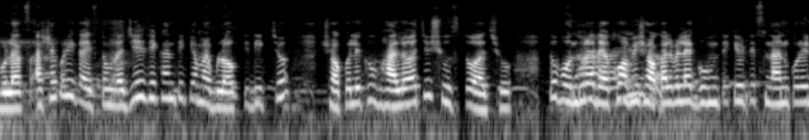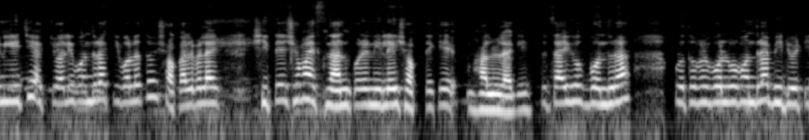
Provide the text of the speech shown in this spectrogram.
vlogs. আশা করি গাইজ তোমরা যে যেখান থেকে আমার ব্লগটি দেখছ, সকলে খুব ভালো আছো, সুস্থ আছো। তো বন্ধুরা দেখো, আমি সকালবেলায় ঘুম থেকে উঠে স্নান করে নিয়েছি। অ্যাকচুয়ালি বন্ধুরা কী বলো তো সকালবেলায় শীতের সময় স্নান করে নিলেই সব থেকে ভালো লাগে। তো যাই হোক বন্ধুরা, প্রথমে বলব বন্ধুরা, ভিডিওটি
